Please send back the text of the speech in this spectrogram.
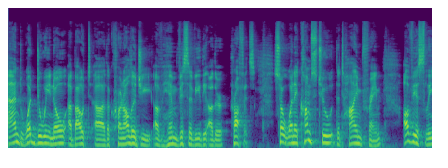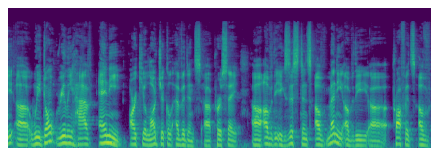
and what do we know about uh, the chronology of him vis-a-vis the other prophets? So when it comes to the time frame, obviously uh, we don't really have any archaeological evidence uh, per se uh, of the existence of many of the uh, prophets of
